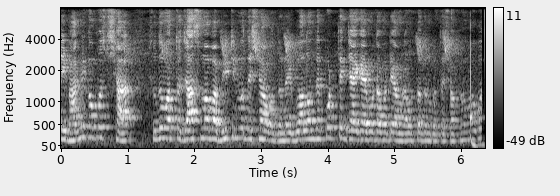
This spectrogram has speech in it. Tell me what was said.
এই ভার্মি কম্পোস্ট সার শুধুমাত্র জাসমা বা বিটির মধ্যে সীমাবদ্ধ নয়, গোয়ালন্দের প্রত্যেক জায়গায় মোটামুটি আমরা উৎপাদন করতে সক্ষম হব।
